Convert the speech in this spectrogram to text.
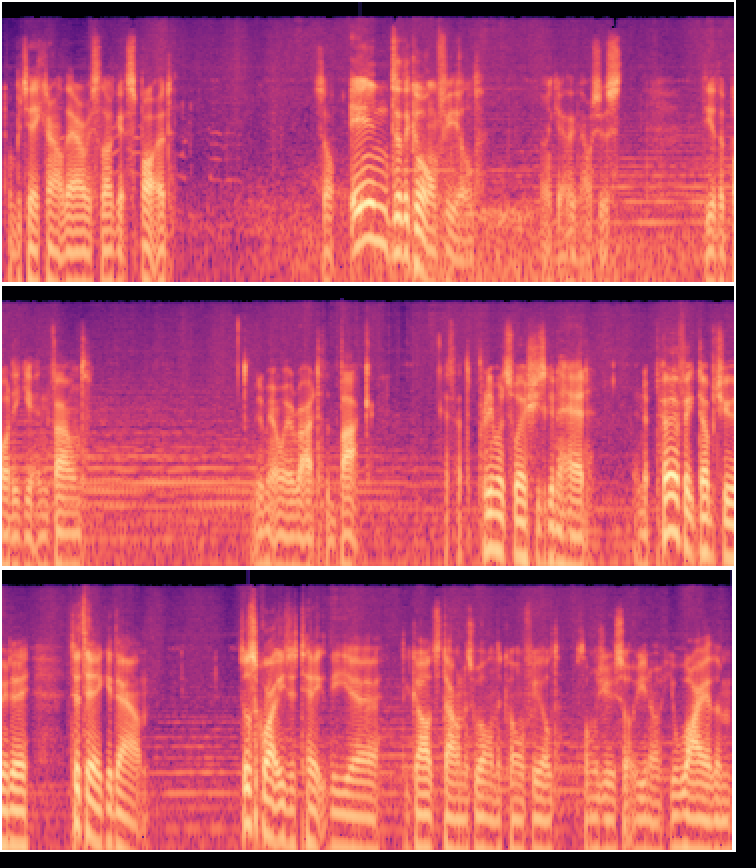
don't be taken out there, obviously I'll get spotted. So into the cornfield. Okay, I think that was just the other body getting found. I'm gonna make my way right to the back. Because that's pretty much where she's gonna head. And a perfect opportunity to take her down. It's also quite easy to take the uh, the guards down as well in the cornfield, as long as you sort of you know you wire them.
